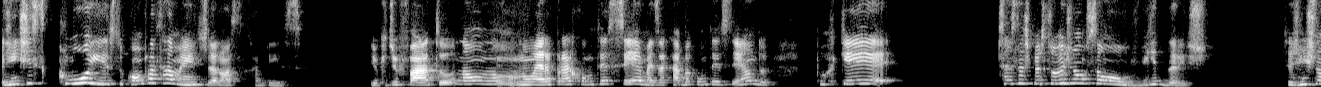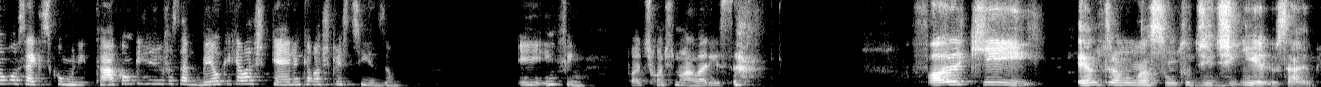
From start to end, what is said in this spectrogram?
A gente exclui isso completamente da nossa cabeça. E o que de fato não, não, não era para acontecer, mas acaba acontecendo porque se essas pessoas não são ouvidas, se a gente não consegue se comunicar, como que a gente vai saber o que, que elas querem, o que elas precisam? E, enfim, pode continuar, Larissa. Fora que entra num assunto de dinheiro, sabe?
